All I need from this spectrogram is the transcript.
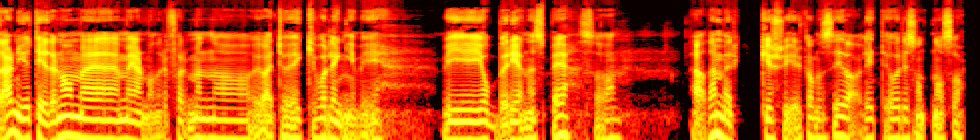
det er nye tider nå med, med jernbanereformen, og vi veit jo ikke hvor lenge vi, vi, jobber i NSB. Så ja, det er mørke skyer, kan du si, da, litt i horisonten også.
